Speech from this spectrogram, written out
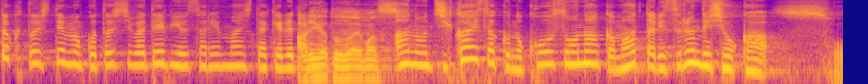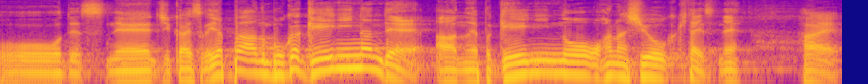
督としても今年はデビューされましたけれどもありがとうございます。あの次回作の構想なんかもあったりするんでしょうか？そうですね。次回作。やっぱあの僕は芸人なんであのやっぱ芸人のお話を書きたいですね。はい。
